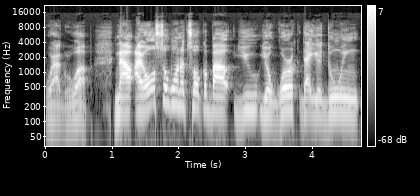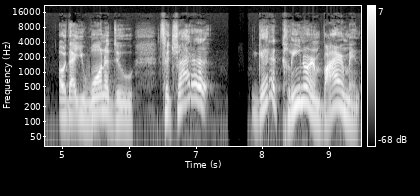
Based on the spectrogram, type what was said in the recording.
where I grew up. Now, I also want to talk about you, your work that you're doing or that you want to do to try to get a cleaner environment,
